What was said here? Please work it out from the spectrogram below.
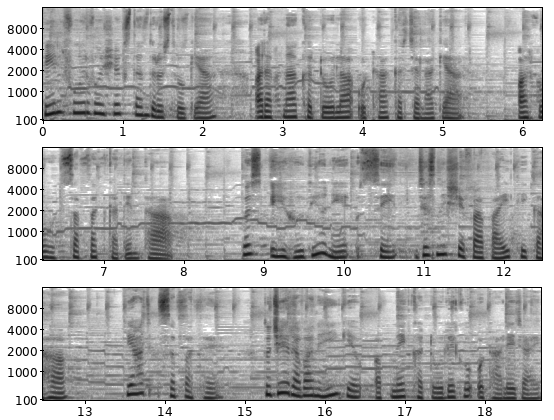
फील फूर वो शख्स तंदुरुस्त हो गया और अपना खटोला उठाकर चला गया, और वो सपत का दिन था। बस यहूदियों ने उससे, जिसने शिफा पाई थी, कहा कि आज सपत है। तुझे रवा नहीं कि अपने खटोले को उठा ले जाए।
